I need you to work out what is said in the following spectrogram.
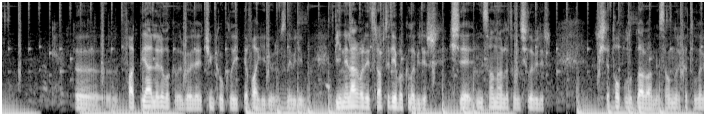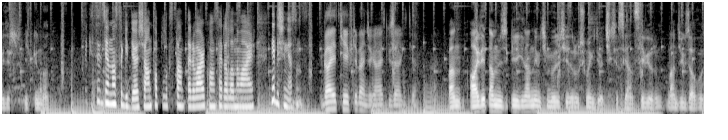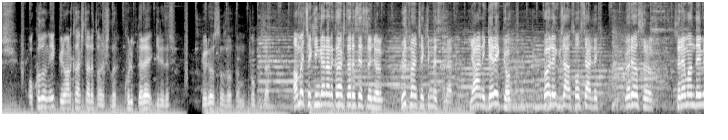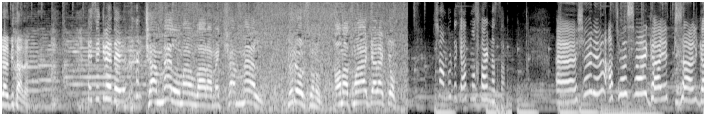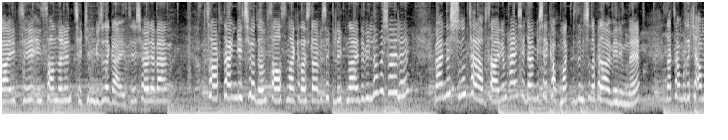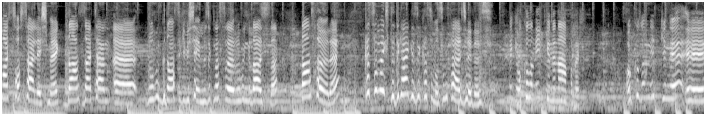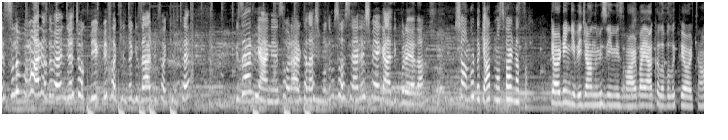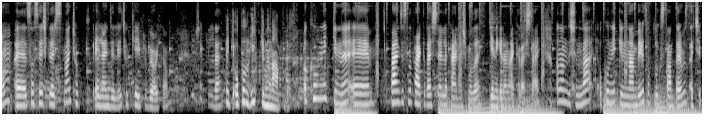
Ee, farklı yerlere bakılır böyle çünkü okula ilk defa geliyoruz ne bileyim bir neler var etrafta diye bakılabilir işte insanlarla tanışılabilir işte topluluklar var mesela onlara katılınabilir ilk günden. Peki sizce nasıl gidiyor? Şu an topluluk standları var, konser alanı var. Ne düşünüyorsunuz? Gayet keyifli bence gayet güzel gidiyor. Ben ayrıyetten müzikle ilgilendiğim için böyle şeyler hoşuma gidiyor açıkçası yani seviyorum bence güzel hoş. Okulun ilk günü arkadaşlarla tanışılır, kulüplere girilir. Görüyorsunuz ortamı, çok güzel. Ama çekingen arkadaşlara sesleniyorum. Lütfen çekinmesinler. Yani gerek yok. Böyle güzel sosyallik. Görüyorsunuz. Süleyman Demirel bir tane. Teşekkür ederim. Mükemmel manzara, mükemmel. Görüyorsunuz. Anlatmaya gerek yok. Şu an buradaki atmosfer nasıl? Ee, şöyle atmosfer gayet güzel, gayet iyi. İnsanların çekim gücü de gayet iyi. Şöyle ben taraftan geçiyordum. Sağ olsun arkadaşlar bir şekilde ikna edebildi ama şöyle ben de şunun taraftarıyım. Her şeyden bir şey kapmak bizim için o kadar verimli. Zaten buradaki amaç sosyalleşmek. Dans zaten e, ruhun gıdası gibi şey. Müzik nasıl ruhun gıdasıysa dans da öyle. Katılmak istedik. Herkesin katılmasını tercih ederiz. Peki okulun ilk günü ne yapılır? Okulun ilk günü e, sınıfımı aradım önce. Çok büyük bir fakülte, güzel bir fakülte. Güzeldi yani. Sonra arkadaş buldum. Sosyalleşmeye geldik buraya da. Şu an buradaki atmosfer nasıl? Gördüğün gibi canlı müziğimiz var. Bayağı kalabalık bir ortam. Ee, sosyal ilişkiler açısından çok eğlenceli, çok keyifli bir ortam. Bu şekilde. Peki okulun ilk günü ne yapılır? Okulun ilk günü e, bence sınıf arkadaşlarıyla kaynaşmalı. Yeni gelen arkadaşlar. Onun dışında okulun ilk gününden beri topluluk standlarımız açık.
